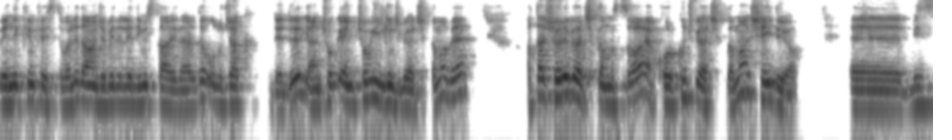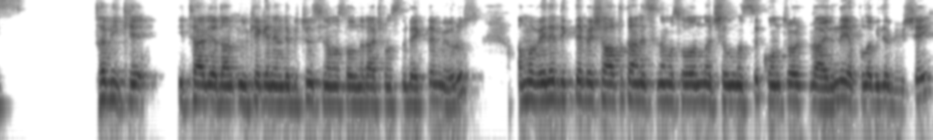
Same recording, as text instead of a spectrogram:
Venedik Film Festivali daha önce belirlediğimiz tarihlerde olacak dedi. Yani çok en çok ilginç bir açıklama ve hatta şöyle bir açıklaması var ya korkunç bir açıklama şey diyor. Ee, biz tabii ki İtalya'dan ülke genelinde bütün sinema salonları açmasını beklemiyoruz. Ama Venedik'te 5-6 tane sinema salonunun açılması kontrol dahilinde yapılabilir bir şey.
